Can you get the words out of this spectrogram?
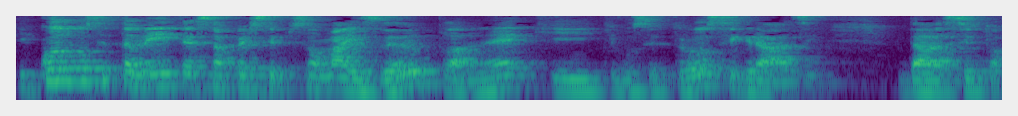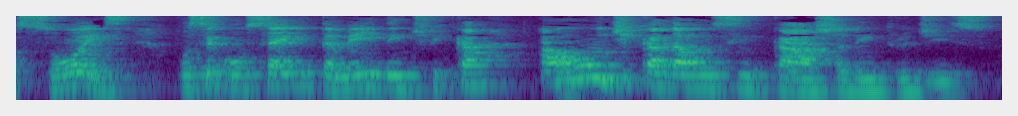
E quando você também tem essa percepção mais ampla, né, que, que você trouxe, Grazi, das situações, você consegue também identificar aonde cada um se encaixa dentro disso.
